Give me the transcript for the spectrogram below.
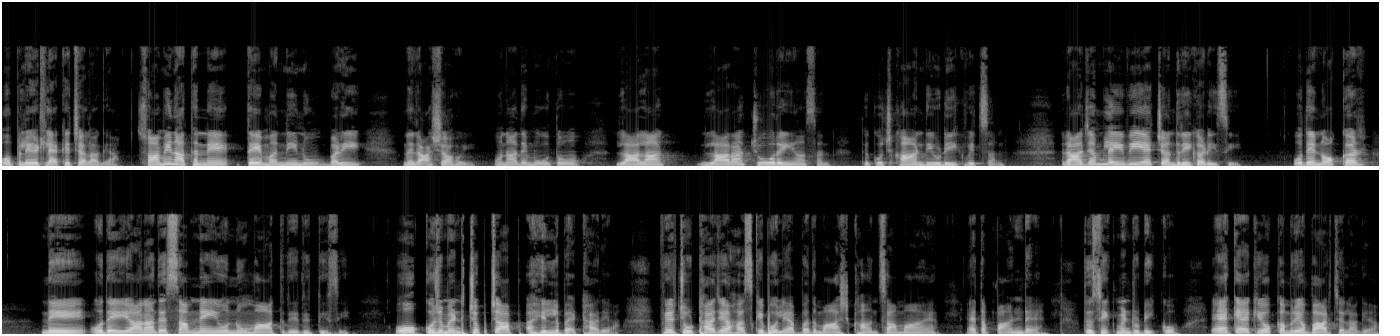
ਉਹ ਪਲੇਟ ਲੈ ਕੇ ਚਲਾ ਗਿਆ। ਸਵਾਮੀਨਾਥਨ ਨੇ ਤੇ ਮੰਨੀ ਨੂੰ ਬੜੀ ਨਿਰਾਸ਼ਾ ਹੋਈ। ਉਹਨਾਂ ਦੇ ਮੂੰਹ ਤੋਂ ਲਾਲਾਂ, ਲਾਰਾਂ ਚੋ ਰਹੀਆਂ ਸਨ ਤੇ ਕੁਝ ਖਾਣ ਦੀ ਉਡੀਕ ਵਿੱਚ ਸਨ। ਰਾਜਮ ਲਈ ਵੀ ਇਹ ਚੰਦਰੀ ਕੜੀ ਸੀ। ਉਹਦੇ ਨੌਕਰ ਨੇ ਉਹਦੇ ਯਾਰਾਂ ਦੇ ਸਾਹਮਣੇ ਹੀ ਉਹਨੂੰ ਮਾਤ ਦੇ ਦਿੱਤੀ ਸੀ। ਉਹ ਕੁਝ ਮਿੰਟ ਚੁੱਪਚਾਪ ਅਹਿਲ ਬੈਠਾ ਰਿਹਾ। ਫਿਰ ਝੂਠਾ ਜਿਹਾ ਹੱਸ ਕੇ ਬੋਲਿਆ, ਬਦਮਾਸ਼ ਖਾਨਸਾਮਾ ਹੈ ਇਹ ਤਾਂ ਪੰਡ ਹੈ ਤੁਸੀਂ ਇੱਕ ਮਿੰਟ ਉਡੀਕੋ। ਇਹ ਕਹਿ ਕੇ ਉਹ ਕਮਰਿਓਂ ਬਾਹਰ ਚਲਾ ਗਿਆ।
